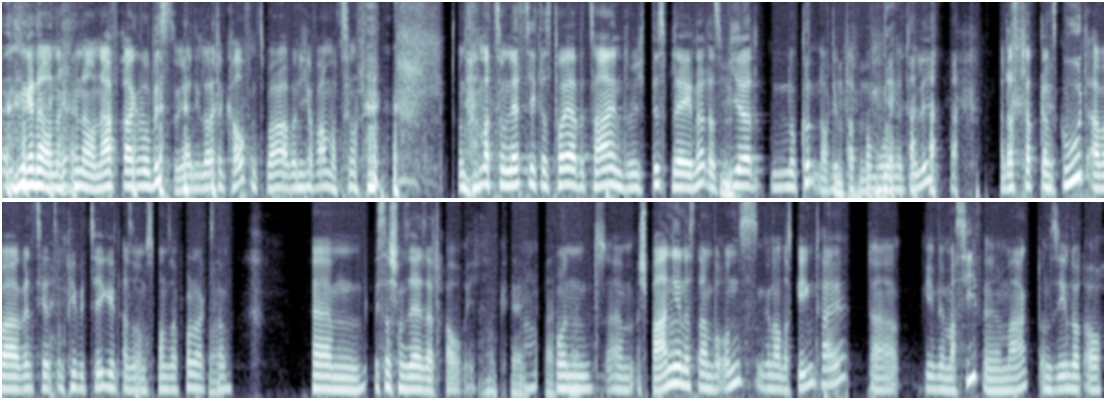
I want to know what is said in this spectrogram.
genau, na, genau, Nachfrage, wo bist du? Ja, die Leute kaufen zwar, aber nicht auf Amazon. Und Amazon lässt sich das teuer bezahlen durch Display, ne, dass hm. wir nur Kunden auf die Plattform holen natürlich. Und das klappt ganz gut, aber wenn es jetzt um PPC geht, also um Sponsor Products, ja. ähm, ist das schon sehr, sehr traurig. Okay, ja. Und ähm, Spanien ist dann bei uns genau das Gegenteil. Da gehen wir massiv in den Markt und sehen dort auch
